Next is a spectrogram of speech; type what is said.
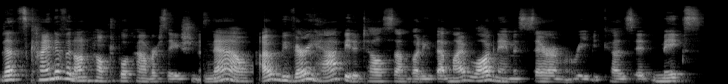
that's kind of an uncomfortable conversation. Now, I would be very happy to tell somebody that my blog name is Sarah Marie because it it makes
